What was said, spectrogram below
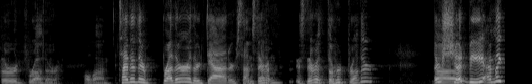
third brother. Hold on. It's either their brother or their dad or something. Is there, is there a third brother? There Um, should be. I'm like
